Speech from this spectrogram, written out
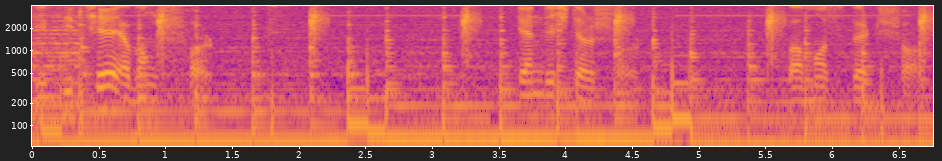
বিপ দিচ্ছে এবং শর্ট। টেন্ডেস্টার শর্ট বা মসপেট শর্ট।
